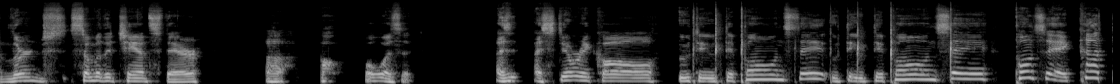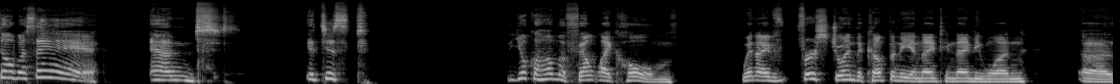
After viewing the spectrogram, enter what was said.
learned some of the chants there. Uh, oh, what was it? I, I still recall Ute Ute Ponce, Ute Ute Ponce, Ponce Katobase. And it just, Yokohama felt like home. When I first joined the company in 1991, uh,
